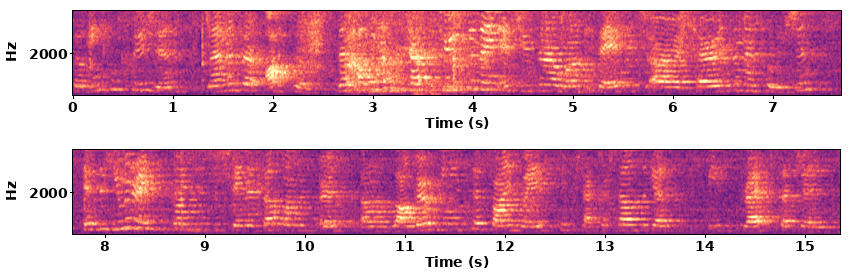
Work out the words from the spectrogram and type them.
So in conclusion, lemons are awesome. They're helping us address two of the main issues in our world today, which are terrorism and pollution. If the human race is going to sustain itself on this earth uh, longer, we need to find ways to protect ourselves against these threats, such as terrorism and pollution,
